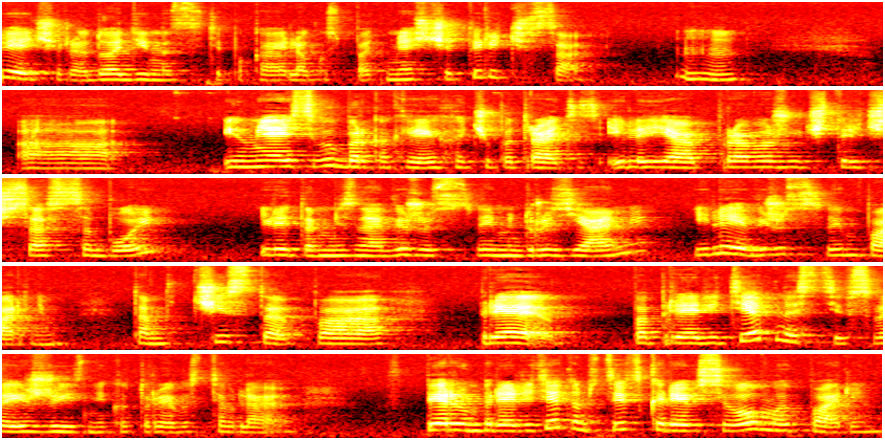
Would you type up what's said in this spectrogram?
вечера, до 11, пока я лягу спать, у меня есть 4 часа. А, и у меня есть выбор, как я их хочу потратить. Или я провожу 4 часа с собой, или там, не знаю, вижусь со своими друзьями, или я вижусь со своим парнем. Там чисто по, по приоритетности в своей жизни, которую я выставляю, первым приоритетом стоит, скорее всего, мой парень.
